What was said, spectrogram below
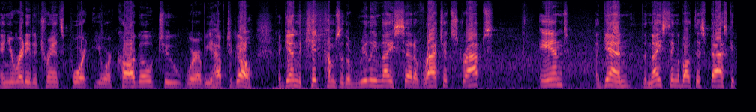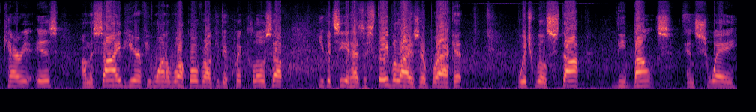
and you're ready to transport your cargo to wherever you have to go. Again, the kit comes with a really nice set of ratchet straps and again, the nice thing about this basket carrier is on the side here, if you want to walk over, I'll give you a quick close-up. You can see it has a stabilizer bracket, which will stop the bounce and sway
